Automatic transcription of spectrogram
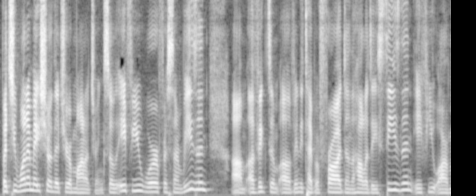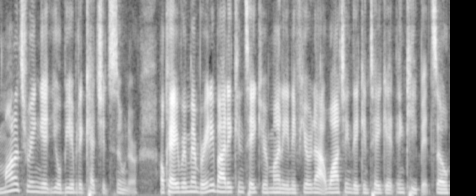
but you want to make sure that you're monitoring. So if you were for some reason um, a victim of any type of fraud during the holiday season, if you are monitoring it, you'll be able to catch it sooner. Okay, remember anybody can take your money, and if you're not watching, they can take it and keep it. So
